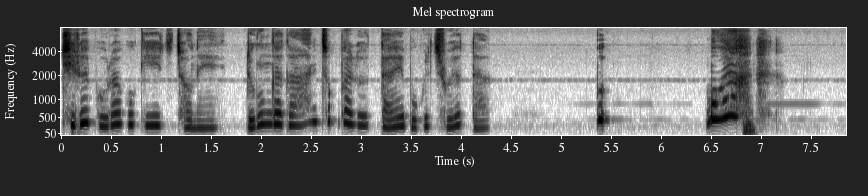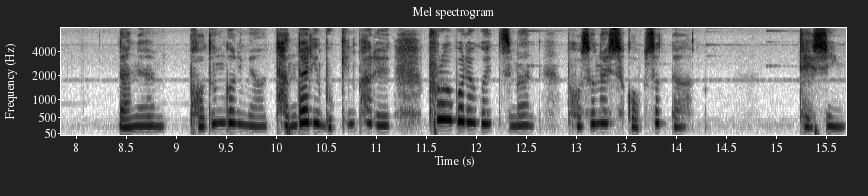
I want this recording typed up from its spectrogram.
뒤를 돌아보기 전에 누군가가 한쪽 발로 나의 목을 조였다. 뭐, 뭐야? 나는 버둥거리며 단단히 묶인 팔을 풀어보려고 했지만 벗어날 수가 없었다. 대신,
